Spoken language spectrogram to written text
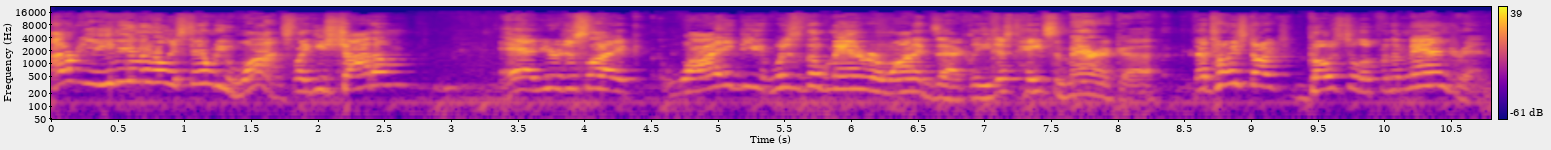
I don't. He didn't even really say what he wants. Like he shot him, and you're just like, why do? You, what does the Mandarin want exactly? He just hates America. That Tony Stark goes to look for the Mandarin.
